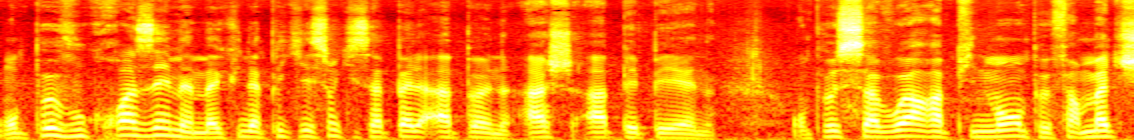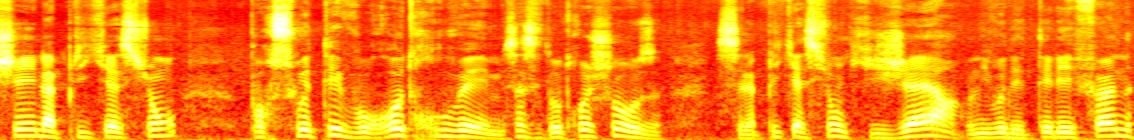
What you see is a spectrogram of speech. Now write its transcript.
on peut vous croiser même avec une application qui s'appelle Happen, H-A-P-P-N. On peut savoir rapidement, on peut faire matcher l'application pour souhaiter vous retrouver. Mais ça, c'est autre chose. C'est l'application qui gère au niveau des téléphones,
